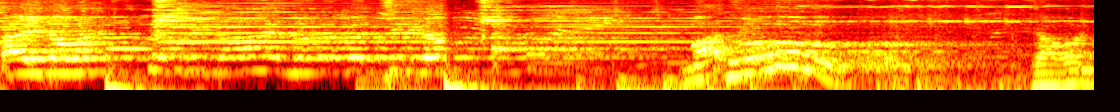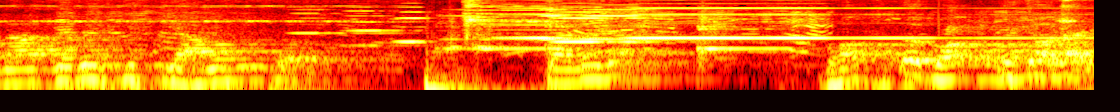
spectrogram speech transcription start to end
তাই জগন্নাথ দেবের ধরে বলছি, মাধু জগন্নাথ দেবের কি আনন্দ কেন ভক্ত ভক্ত জড়াই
